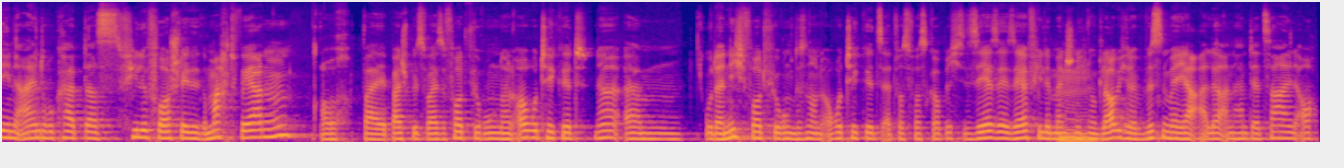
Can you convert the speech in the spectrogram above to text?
den Eindruck hat, dass viele Vorschläge gemacht werden auch bei beispielsweise Fortführung 9-Euro-Ticket ne, ähm, oder Nicht-Fortführung des 9-Euro-Tickets, etwas, was, glaube ich, sehr, sehr, sehr viele Menschen, nicht nur glaube ich, oder wissen wir ja alle anhand der Zahlen auch,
